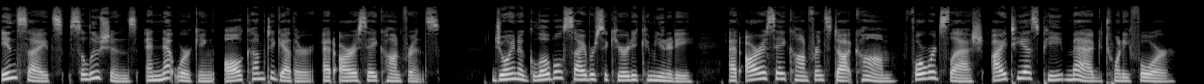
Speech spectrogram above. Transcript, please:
Insights, solutions, and networking all come together at RSA Conference. Join a global cybersecurity community at rsaconference.com forward slash ITSP MAG 24.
